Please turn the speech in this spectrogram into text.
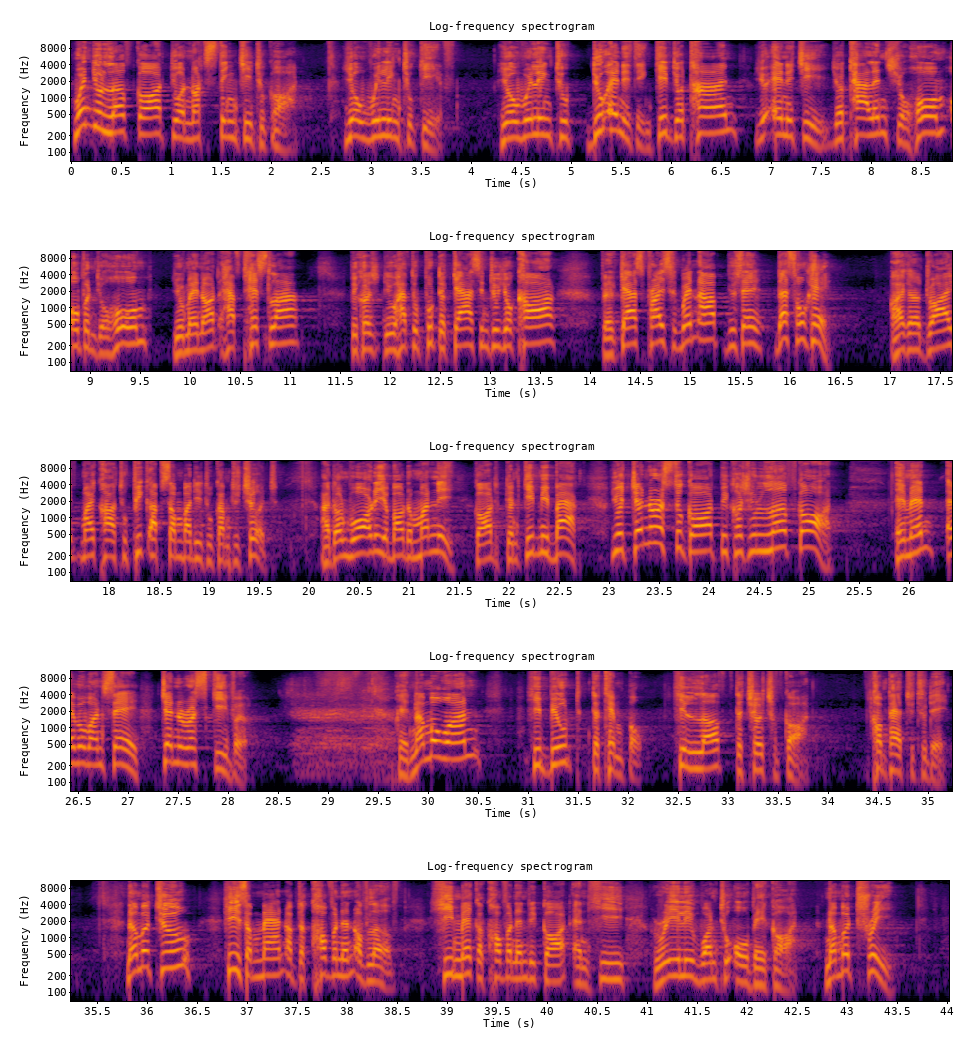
When you love God, you are not stingy to God. You're willing to give. You're willing to do anything. Give your time, your energy, your talents, your home, open your home. You may not have Tesla because you have to put the gas into your car. The gas price went up. You say, that's okay. I gotta drive my car to pick up somebody to come to church. I don't worry about the money. God can give me back. You're generous to God because you love God. Amen. Everyone say, generous giver. Generous Okay, number one, he built the temple. He loved the church of God compared to today. Number two, he is a man of the covenant of love. He make a covenant with God and he really want to obey God. Number three,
